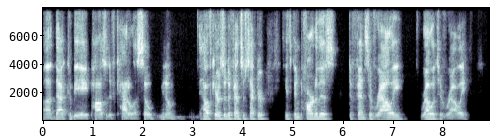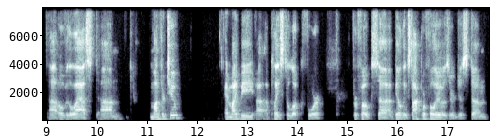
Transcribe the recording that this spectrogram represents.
uh, that could be a positive catalyst. So, you know, healthcare is a defensive sector. It's been part of this defensive rally, relative rally uh, over the last um, month or two, and might be a, a place to look for for folks uh, building stock portfolios or just um,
